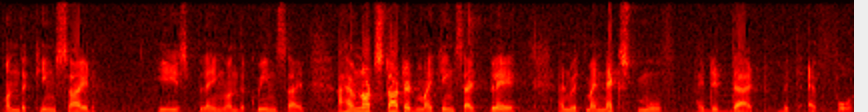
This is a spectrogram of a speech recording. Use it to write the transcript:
on the king side he is playing on the queen side. I have not started my king side play and with my next move I did that with f4.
